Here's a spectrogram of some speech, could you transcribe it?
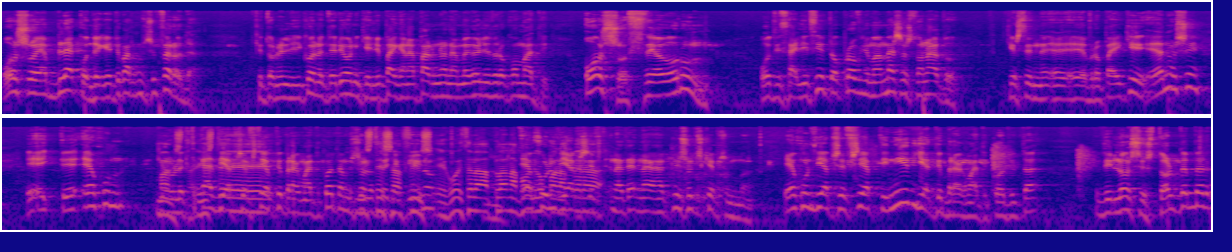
όσο εμπλέκονται, γιατί υπάρχουν συμφέροντα και των ελληνικών εταιριών κλπ. για να πάρουν ένα μεγαλύτερο κομμάτι, όσο θεωρούν ότι θα λυθεί το πρόβλημα μέσα στο ΝΑΤΟ και στην ε, Ευρωπαϊκή Ένωση, ε, ε, έχουν κυριολεκτικά Είστε- διαψευστεί αυτή η πραγματικότητα. Μισό είστε λεπτό και σαφείς. κλείνω. Εγώ ήθελα απλά να πω λίγο Έχουν παραπέρα. διαψευστεί, να, τε- να κλείσω τη σκέψη μου μόνο. Έχουν διαψευστεί από την ίδια την πραγματικότητα δηλώσεις Στόλτεμπεργκ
